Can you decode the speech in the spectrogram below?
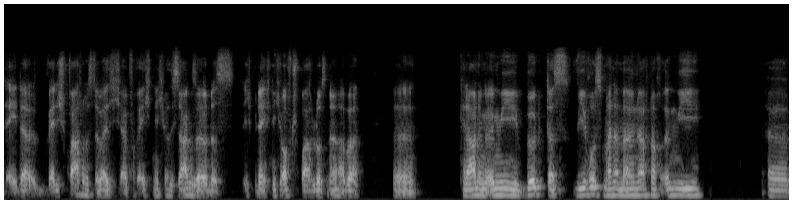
ey, da werde ich sprachlos, da weiß ich einfach echt nicht, was ich sagen soll. Und das, ich bin echt nicht oft sprachlos, ne? Aber äh, keine Ahnung, irgendwie birgt das Virus meiner Meinung nach noch irgendwie äh,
